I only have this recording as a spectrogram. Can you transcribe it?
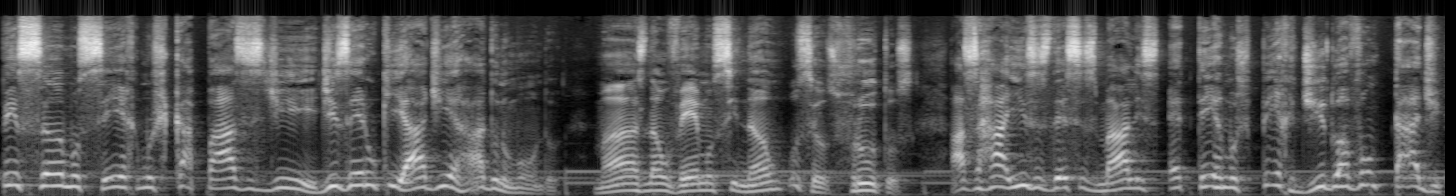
pensamos sermos capazes de dizer o que há de errado no mundo, mas não vemos senão os seus frutos. As raízes desses males é termos perdido a vontade,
